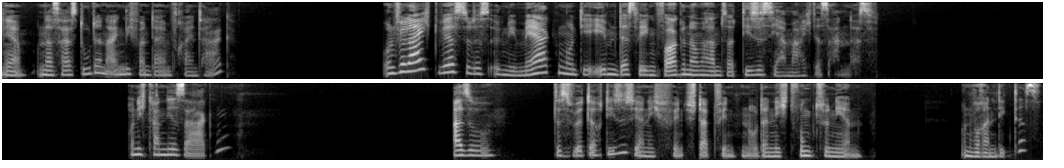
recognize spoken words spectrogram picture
Ja, und das hast du dann eigentlich von deinem freien Tag? Und vielleicht wirst du das irgendwie merken und dir eben deswegen vorgenommen haben, so dieses Jahr mache ich das anders. Und ich kann dir sagen, also das wird auch dieses Jahr nicht stattfinden oder nicht funktionieren. Und woran liegt das?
